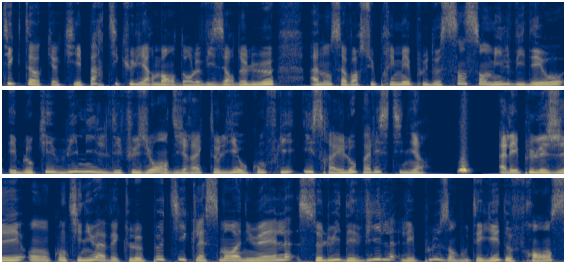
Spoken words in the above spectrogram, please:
TikTok, qui est particulièrement dans le viseur de l'UE, annonce avoir supprimé plus de 500 000 vidéos et bloqué 8000 diffusions en direct liées au conflit israélo-palestinien. Allez, plus léger, on continue avec le petit classement annuel, celui des villes les plus embouteillées de France,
